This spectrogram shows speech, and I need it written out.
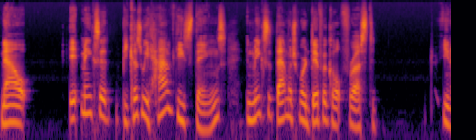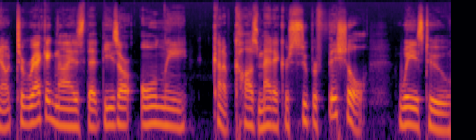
Now, it makes it because we have these things, it makes it that much more difficult for us to you know, to recognize that these are only kind of cosmetic or superficial ways to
